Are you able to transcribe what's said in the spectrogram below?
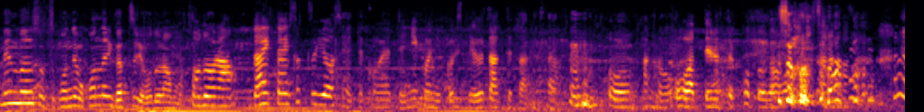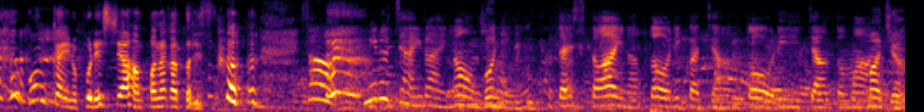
メンバーの卒コンでもこんなにがっつり踊らんもん踊らん。大体卒業生ってこうやってニコニコして歌ってたらさこうあの終わってるってことがそうそう今回のプレッシャー半端なかったです。そう。みるちゃん以外の5人私とアイナとリカちゃんとリーちゃんとマーまーちゃん。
